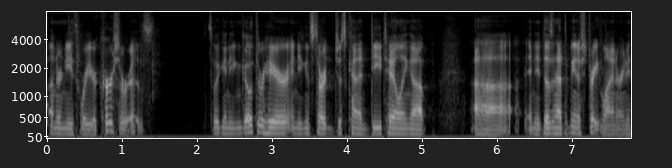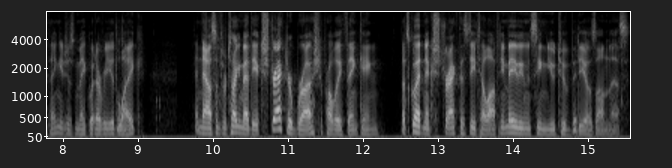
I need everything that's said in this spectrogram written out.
underneath where your cursor is. So again, you can go through here and you can start just kind of detailing up uh, and it doesn't have to be in a straight line or anything, you just make whatever you'd like. And now since we're talking about the extractor brush, you're probably thinking, Let's go ahead and extract this detail off. And you may have even seen YouTube videos on this.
